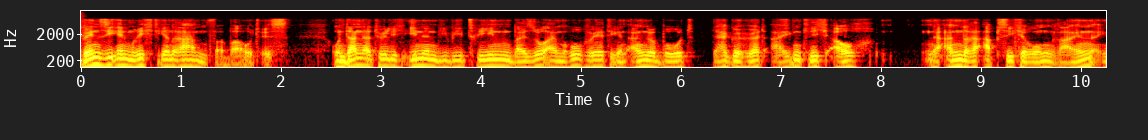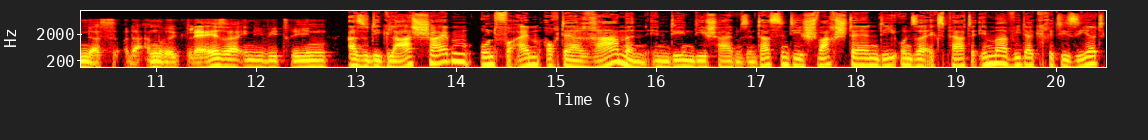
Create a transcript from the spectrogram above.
wenn sie im richtigen Rahmen verbaut ist. Und dann natürlich innen die Vitrinen bei so einem hochwertigen Angebot. Da gehört eigentlich auch eine andere Absicherung rein in das oder andere Gläser in die Vitrinen. Also die Glasscheiben und vor allem auch der Rahmen, in denen die Scheiben sind. Das sind die Schwachstellen, die unser Experte immer wieder kritisiert.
